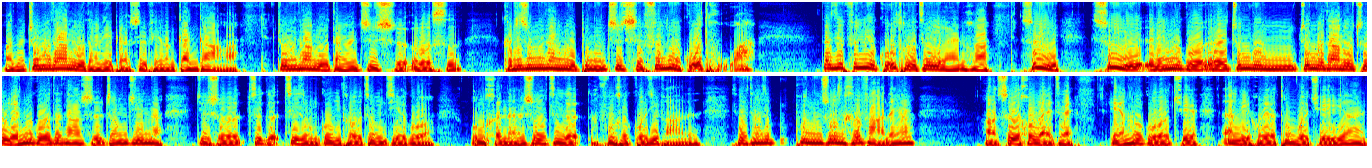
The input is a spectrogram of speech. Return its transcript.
啊，那中国大陆当然也表示非常尴尬啊。中国大陆当然支持俄罗斯，可是中国大陆不能支持分裂国土啊。但是分裂国土这一来的话，所以所以联合国呃中共中国大陆驻联合国的大使张军呢、就说这个这种公投这种结果，我们很难说这个符合国际法的，所以他是不能说是合法的呀，啊，所以后来在联合国决安理会要通过决议案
